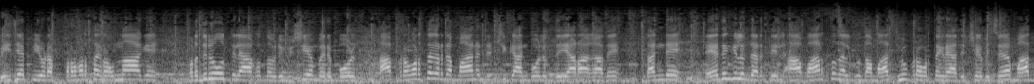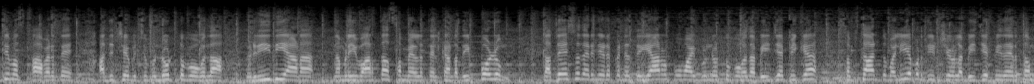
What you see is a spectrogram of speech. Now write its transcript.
ബി ജെ പിയുടെ പ്രവർത്തകർ ഒന്നാകെ പ്രതിരോധത്തിലാകുന്ന ഒരു വിഷയം വരുമ്പോൾ ആ പ്രവർത്തകരുടെ മാനം രക്ഷിക്കാൻ പോലും തയ്യാറാകാതെ തന്റെ ഏതെങ്കിലും തരത്തിൽ ആ വാർത്ത നൽകുന്ന മാധ്യമപ്രവർത്തകരെ അധിക്ഷേപിച്ച് മാധ്യമ സ്ഥാപനത്തെ അധിക്ഷേപിച്ച് മുന്നോട്ട് പോകുന്ന ഒരു രീതിയാണ് നമ്മൾ ഈ വാർത്താ സമ്മേളനത്തിൽ കണ്ടത്. ഇപ്പോഴും തദ്ദേശ തെരഞ്ഞെടുപ്പിന്റെ തയ്യാറെടുപ്പുമായി മുന്നോട്ട് പോകുന്ന ബി ജെ പിക്ക് സംസ്ഥാനത്ത് വലിയ പ്രതീക്ഷയുള്ള ബി ജെ പി നേതൃത്വം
